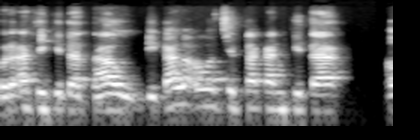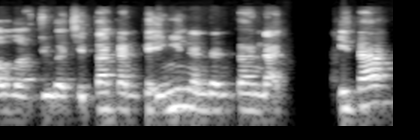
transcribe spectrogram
Berarti kita tahu, dikala Allah ciptakan kita, Allah juga ciptakan keinginan dan kehendak kita,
